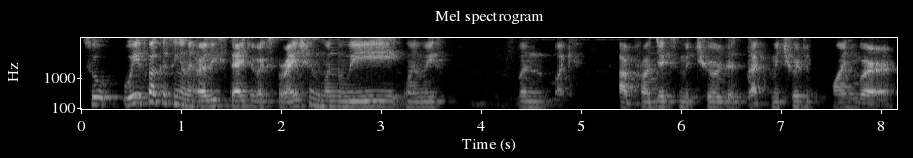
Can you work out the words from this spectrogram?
so we're focusing on the early stage of exploration when we when we when like our projects mature to, like mature to the point where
